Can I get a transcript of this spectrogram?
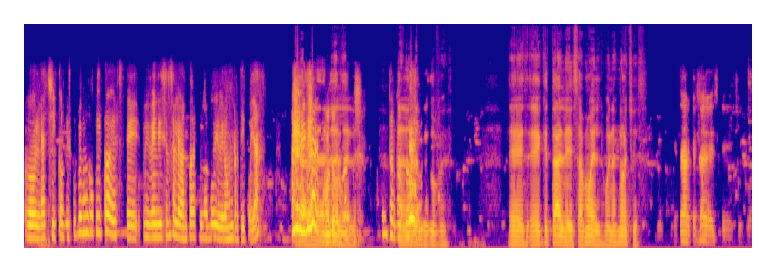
Hola chicos, disculpen un ratito, este, mi bendición se levantó de jugando biberón un ratito, ¿ya? Ya, dale, dale, No te dale, dale. preocupes. No te preocupes. Eh, eh, ¿qué tal, eh, Samuel? Buenas noches. ¿Qué tal? ¿Qué tal, este, chicos?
